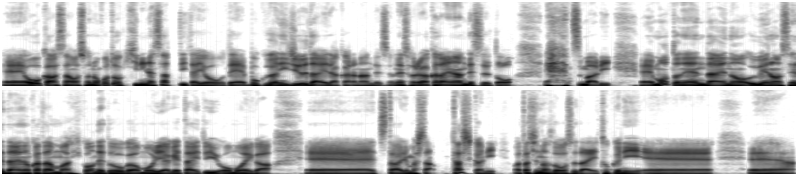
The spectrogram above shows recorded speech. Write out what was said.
えー大川さんはそのことを気になさっていたようで、僕が20代だからなんですよね。それが課題なんです、と。えーつまり、えーもっと年代の上の世代の方を巻き込んで動画を盛り上げたいという思いが、えー伝わりました。確かに、私の同世代、特に、えーえー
